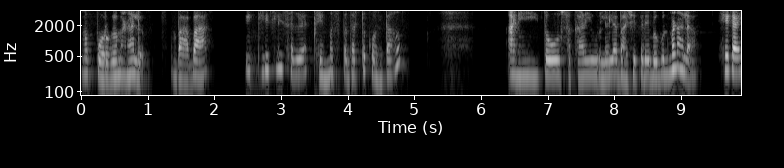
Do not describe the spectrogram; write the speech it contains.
मग पोरगं म्हणालं बाबा इटलीतली सगळ्यात फेमस पदार्थ कोणता हो? आणि तो सकाळी उरलेल्या भाजीकडे बघून म्हणाला हे काय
